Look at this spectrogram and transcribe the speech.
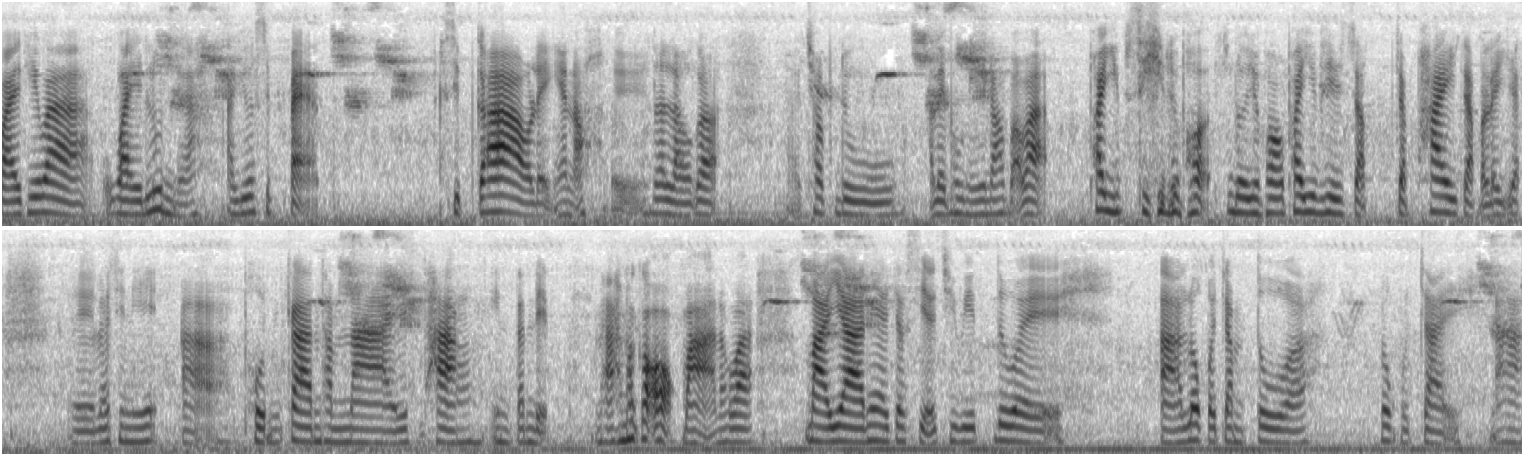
วัยที่ว่าวัยรุ่นนะอายุสิบแปดสิบเก้าอะไรเงี้ยเนาะเออแล้วเราก็ชอบดูอะไรพวกนี้เนาะแบบว่าไพ่ยิปซีโดยเฉพาะโดยเฉพาะไพ่ยิปซีจับจับไพ่จับอะไรอย่างเงี้ยเออแล้วทีนี้อ่าผลการทำนายทางอินเทอร์เน็ต นะมันก็ออกมานะว่า มายาเนี่ยจะเสียชีวิตด้วยโรคประจำตัวโรคหัวใจนะคะ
